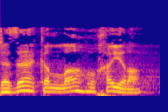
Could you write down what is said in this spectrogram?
جزاك الله خيرا.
